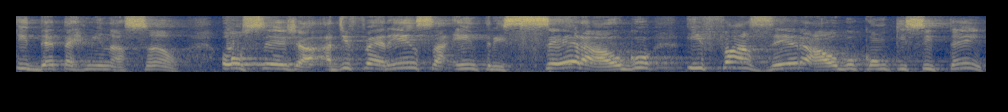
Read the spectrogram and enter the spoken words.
e determinação, ou seja, a diferença entre ser algo e fazer algo com o que se tem.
